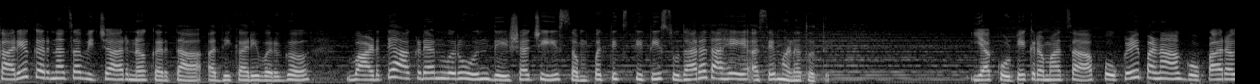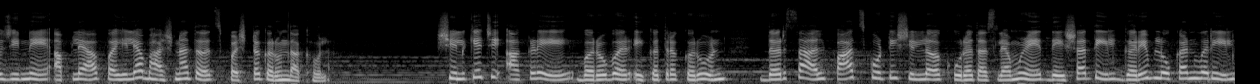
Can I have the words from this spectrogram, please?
कार्य करण्याचा विचार न करता अधिकारी वर्ग वाढत्या आकड्यांवरून देशाची संपत्तिक स्थिती सुधारत आहे असे म्हणत होते. या कोटीक्रमाचा पोकळेपणा गोपाळरावजींनी आपल्या पहिल्या भाषणातच स्पष्ट करून दाखवला. शिल्केची आकडे बरोबर एकत्र करून दर साल पाच कोटी शिल्लक उरत असल्यामुळे देशातील गरीब लोकांवरील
